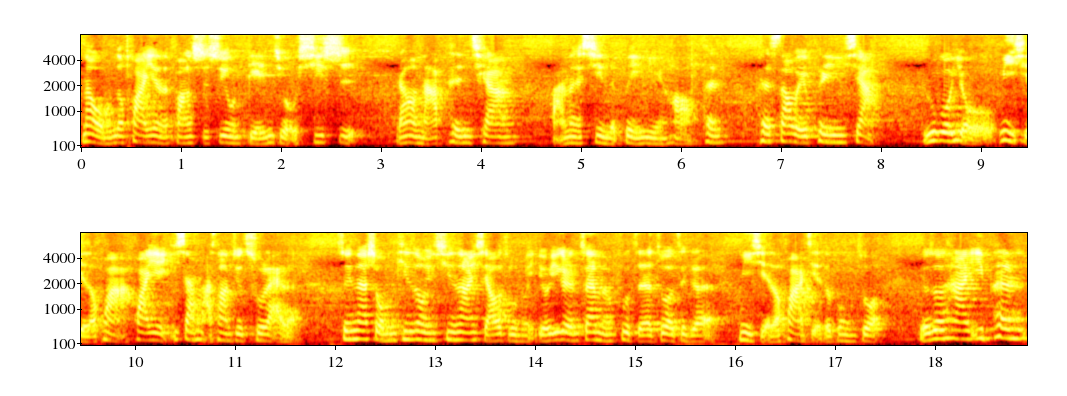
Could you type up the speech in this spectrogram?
那我们的化验的方式是用碘酒稀释，然后拿喷枪把那个信的背面哈喷喷稍微喷一下，如果有密写的话，化验一下马上就出来了。所以那是我们听众心脏小组有一个人专门负责做这个密写的化解的工作。有时候他一喷，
